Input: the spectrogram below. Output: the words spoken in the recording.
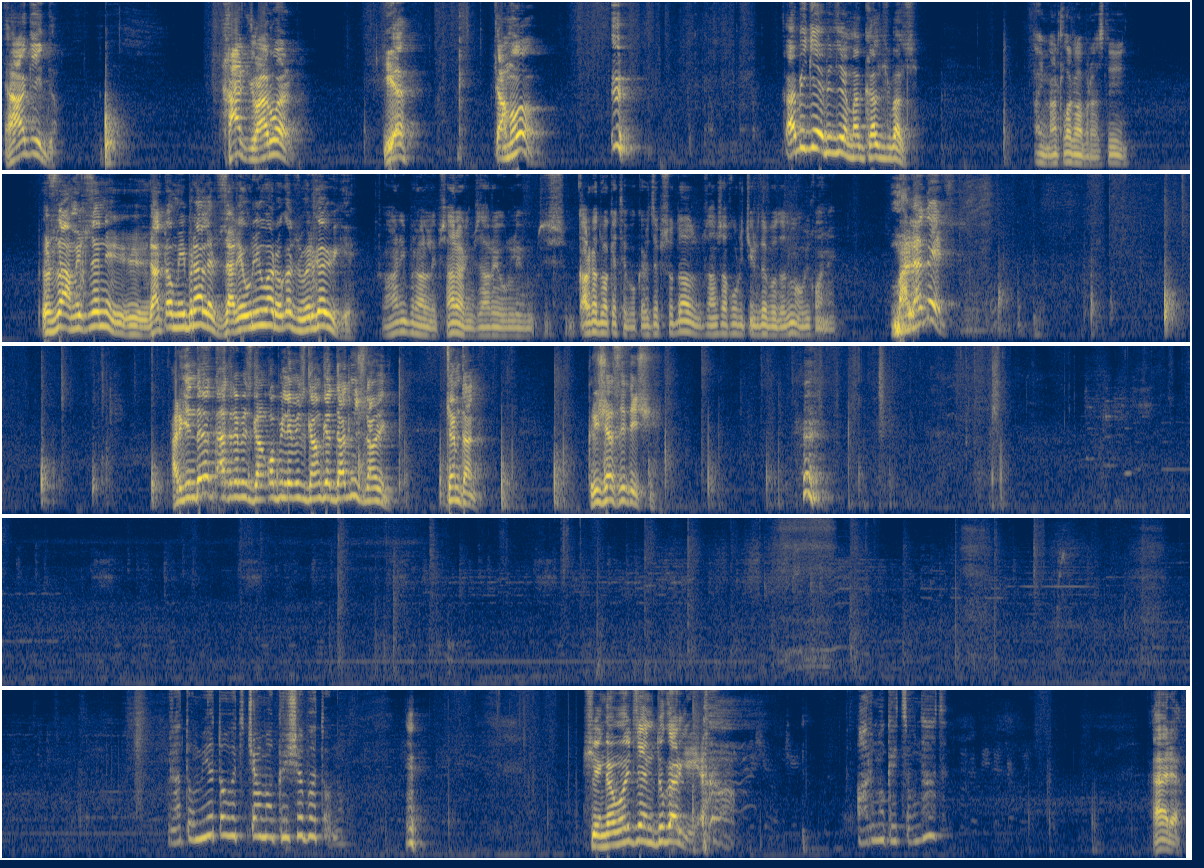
აგიდო ხარჯო არ ვარ ია ჭამო კაბიგია ბიძე მაგ კალჭბას აი მართლა გაბრაზდი როცა ამიხსენი რატომ იბრალებს ზარეული ვარ როგორც ვერ გავიგე არ იბრალებს არ არის მზარეული კარგად ვაკეთებო კერძებსო და სამსახური ჭირდებოდა და მოვიყვანე მალადეც არ გინდა კადრების განყოფილების გამგედ დაგნიშნავი ჩემთან გრიშა სიტიში რატომ მიატოვეთ ჭამა გრიშა ბატონო? შენ გამოიცენ თუ კარგია არ მოგეწონათ? არა.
